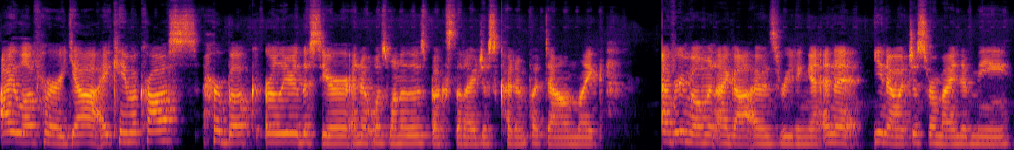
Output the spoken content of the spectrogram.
I love her. Yeah, I came across her book earlier this year and it was one of those books that I just couldn't put down. Like every moment I got, I was reading it and it, you know, it just reminded me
